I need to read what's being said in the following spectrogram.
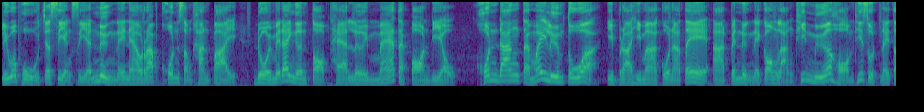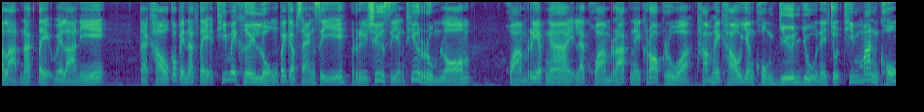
ลิเวอร์พูลจะเสี่ยงเสียหนึ่งในแนวรับคนสำคัญไป โดยไม่ได้เงินตอบแทนเลยแม้แต่ปอนเดียว คนดังแต่ไม่ลืมตัว อิบราฮิมาโกนาเต้อาจเป็นหนึ่งในกองหลังที่เนื้อหอมที่สุดในตลาดนักเตะเวลานี้ แต่เขาก็เป็นนักเตะที่ไม่เคยหลงไปกับแสงสี หรือชื่อเสียงที่รุมล้อม ความเรียบง่ายและความรักในครอบครัวทำให้เขายังคงยืนอยู่ในจุดที่มั่นคง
